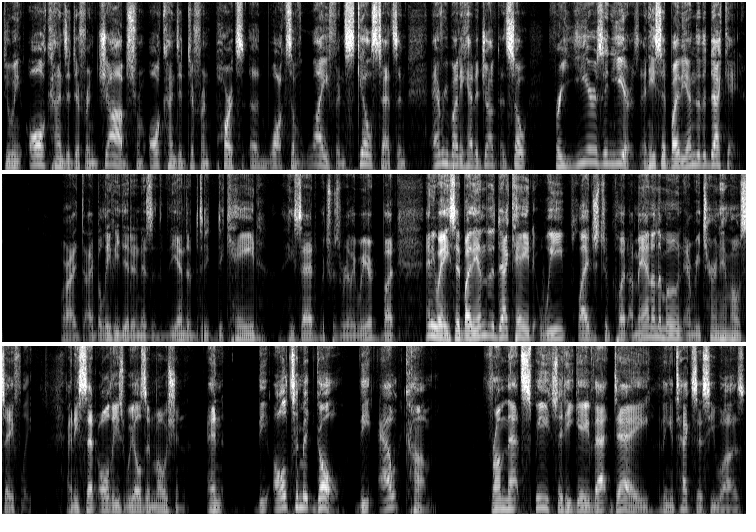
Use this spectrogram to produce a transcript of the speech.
doing all kinds of different jobs from all kinds of different parts, uh, walks of life and skill sets. And everybody had a job. And so for years and years, and he said by the end of the decade, or I, I believe he did in his, the end of the decade, he said, which was really weird. But anyway, he said, by the end of the decade, we pledged to put a man on the moon and return him home safely. And he set all these wheels in motion. And the ultimate goal, the outcome from that speech that he gave that day, I think in Texas he was,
